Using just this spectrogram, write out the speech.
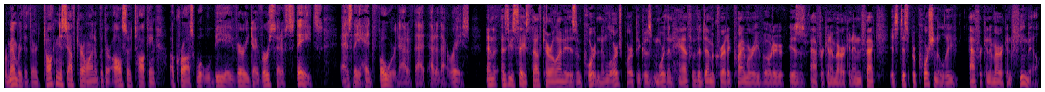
remember that they're talking to South Carolina, but they're also talking across what will be a very diverse set of states as they head forward out of that out of that race. And as you say, South Carolina is important in large part because more than half of the Democratic primary voter is African American. And in fact, it's disproportionately African American female.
